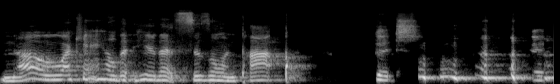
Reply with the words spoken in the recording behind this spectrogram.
No, I can't hear that, hear that sizzle and pop. good.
